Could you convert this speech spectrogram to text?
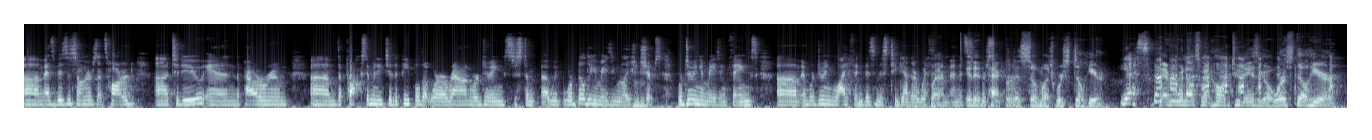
Um, as business owners, that's hard uh, to do, and the power room, um, the proximity to the people that we're around, we're doing just um, uh, we, we're building amazing relationships, Mm-hmm. we're doing amazing things, um, and we're doing life and business together with them, and it's it super, impacted super, us so much, we're still here. Yes. Everyone else went home two days ago. We're still here.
